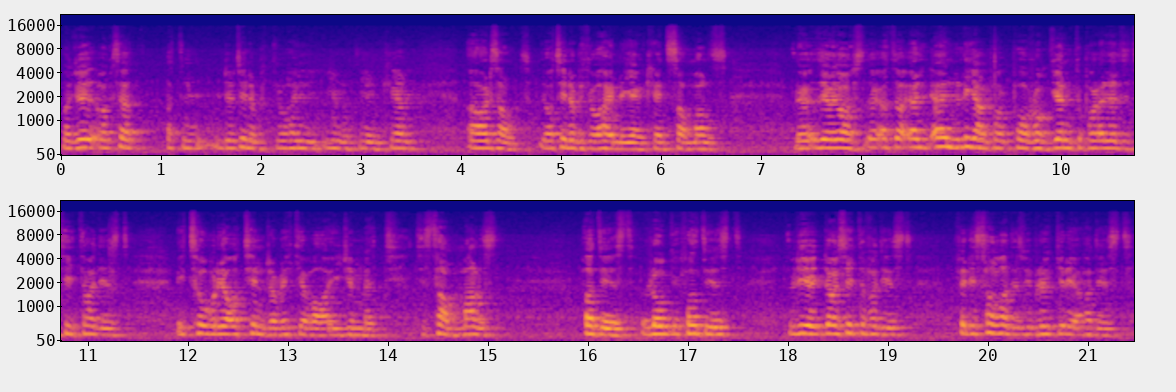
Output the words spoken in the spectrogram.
Man kan, man kan säga att, att du och Tina brukar vara här i gymmet egentligen. Ja, det är sant. Jag och Tina brukar vara här inne egentligen tillsammans. Det, det, jag, alltså, jag jag lite grann på, på vloggen, på, eller lite tidigt faktiskt. Victoria och Tindra brukar vara i gymmet tillsammans. Faktiskt. Vlogg faktiskt. Det, jag sitter faktiskt. För det är samma faktiskt, vi brukar det faktiskt.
